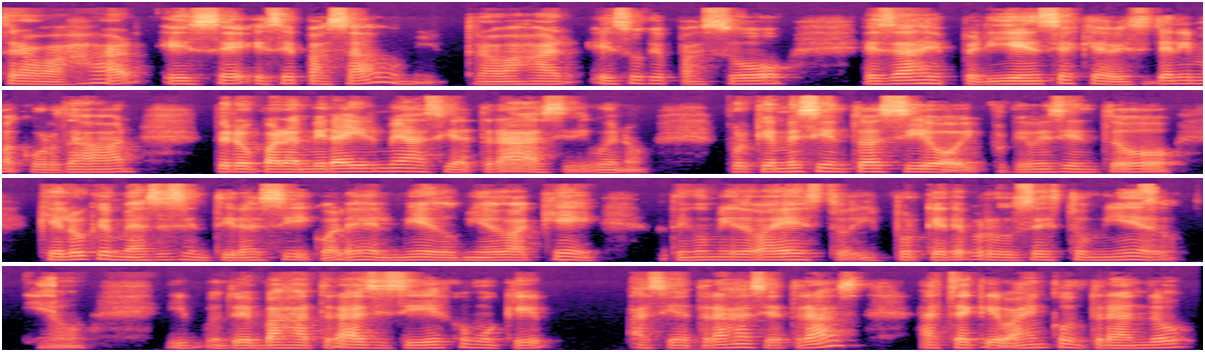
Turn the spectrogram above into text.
trabajar ese, ese pasado mío, trabajar eso que pasó, esas experiencias que a veces ya ni me acordaban, pero para mí era irme hacia atrás y bueno, ¿por qué me siento así hoy? ¿Por qué me siento, qué es lo que me hace sentir así? ¿Cuál es el miedo? ¿Miedo a qué? Tengo miedo a esto. ¿Y por qué te produce esto miedo? ¿No? Y entonces vas atrás y sigues como que hacia atrás, hacia atrás, hasta que vas encontrando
